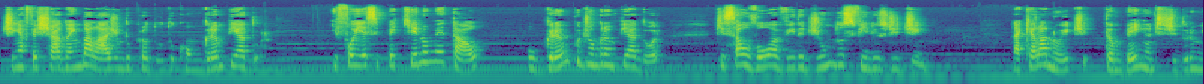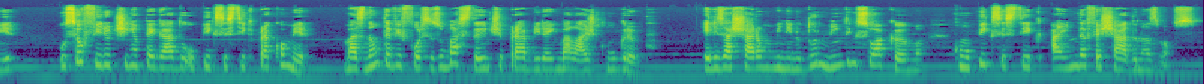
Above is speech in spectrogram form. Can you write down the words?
tinha fechado a embalagem do produto com um grampeador. E foi esse pequeno metal, o grampo de um grampeador, que salvou a vida de um dos filhos de Jim. Naquela noite, também antes de dormir, o seu filho tinha pegado o Pixie Stick para comer, mas não teve forças o bastante para abrir a embalagem com o grampo. Eles acharam o menino dormindo em sua cama, com o Pixie Stick ainda fechado nas mãos.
